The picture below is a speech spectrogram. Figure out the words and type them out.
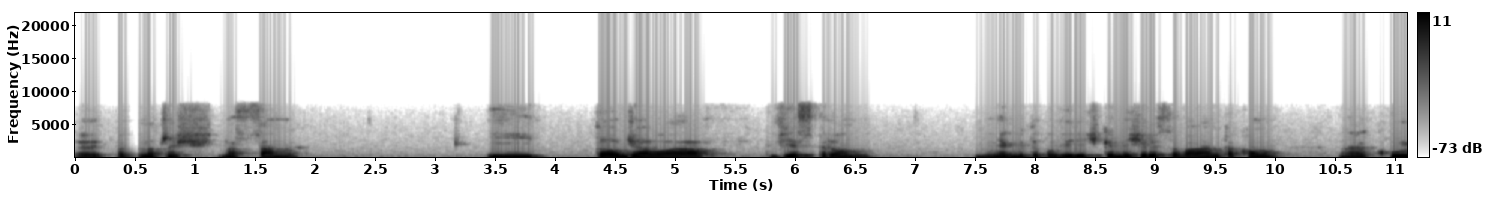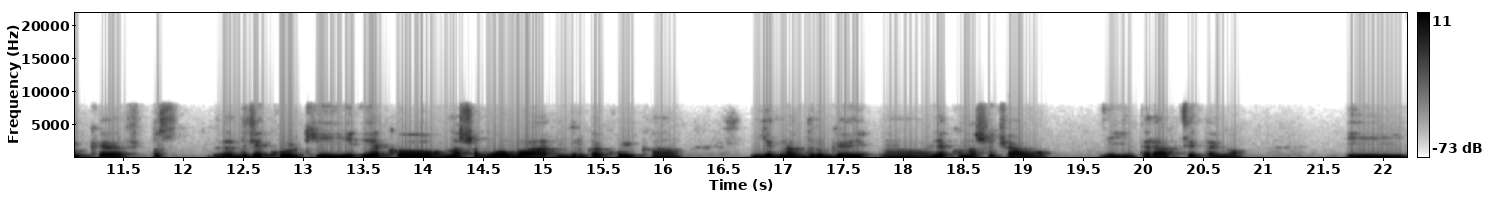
e, pewna część nas samych. I to działa w dwie strony. Jakby to powiedzieć. Kiedyś rysowałem taką e, kulkę, dwie kulki jako nasza głowa i druga kulka, jedna w drugiej e, jako nasze ciało i interakcje tego. I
